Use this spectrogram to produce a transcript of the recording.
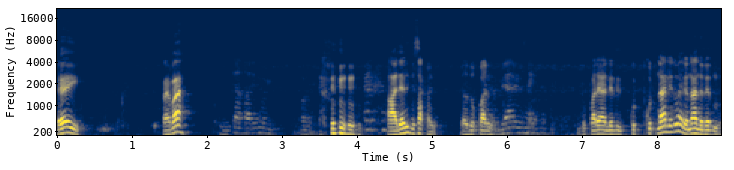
ऐ रायबा. आलेली की सकाळी या दुपारी. दुपारी आलेली. कुठ कुठं आलेली माहिती नांदऱ्यातनं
